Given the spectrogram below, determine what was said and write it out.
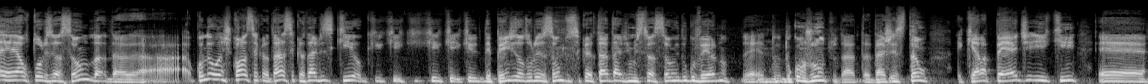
é autorização da, da, da, quando a escola secretária, a secretária diz que que, que, que, que, depende da autorização do secretário da administração e do governo, é, do, do, conjunto, da, da, gestão, que ela pede e que é,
